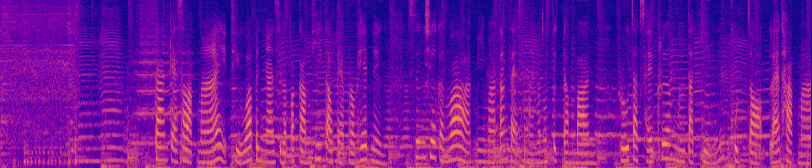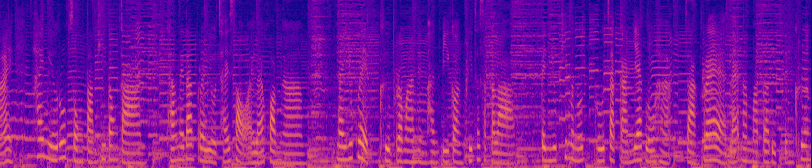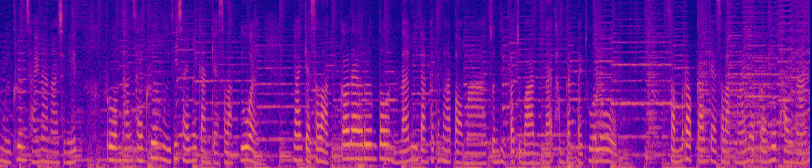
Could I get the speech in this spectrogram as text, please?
การแกะสลักไม้ถือว่าเป็นงานศิลปกรรมที่เก่าแก่ประเภทหนึ่ง ซึ่งเชื่อกันว่ามีมาตั้งแต่สมัยมนุษย์ตึกดำบรรพ์ รู้จักใช้เครื่องมือตัดหิน ขุดเจาะและถากไม้ ให้มีรูปทรงตามที่ต้องการ ทั้งในด้านประโยชน์ใช้สอยและความงาม ในยุคเหล็กคือประมาณ 1,000 ปีก่อนคริสตศักราช เป็นยุคที่มนุษย์รู้จักการแยกโลหะ จากแร่และนำมาประดิษฐ์เป็นเครื่องมือเครื่องใช้นานาชนิด รวมทั้งใช้เครื่องมือที่ใช้ในการแกะสลักด้วย งานแกะสลักก็ได้เริ่มต้นและมีการพัฒนาต่อมาจนถึงปัจจุบันและทำกันไปทั่วโลกสำหรับการแกะสลักไม้ในประเทศไทยนั้น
